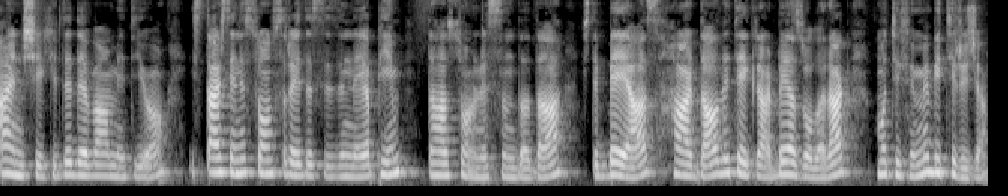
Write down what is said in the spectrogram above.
aynı şekilde devam ediyor. İsterseniz son sırayı da sizinle yapayım. Daha sonrasında da işte beyaz, hardal ve tekrar beyaz olarak motifimi bitireceğim.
